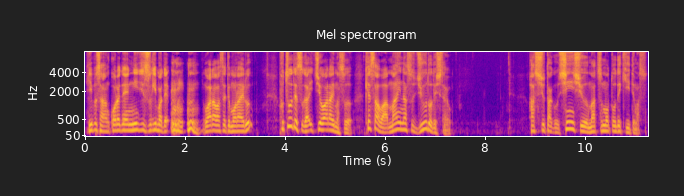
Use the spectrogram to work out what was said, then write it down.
ヒブさんこれで2時過ぎまで笑わせてもらえる？普通ですが一応洗います。今朝はマイナス10度でしたよ。ハッシュタグ信州松本で聞いてます。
